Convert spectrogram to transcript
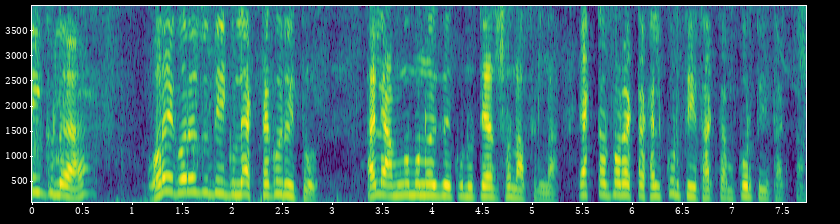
এইগুলা ঘরে ঘরে যদি এগুলো একটা করে হইতো তাহলে আমগো মনে হয় যে কোনো টেনশন আসিল না। একটার পর একটা খালি করতেই থাকতাম করতেই থাকতাম।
